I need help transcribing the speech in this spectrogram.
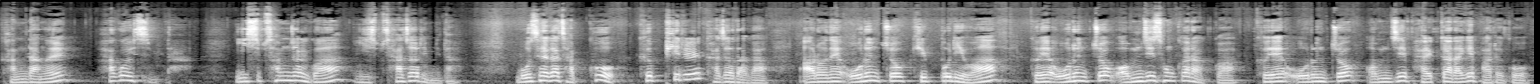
감당을 하고 있습니다. 23절과 24절입니다. 모세가 잡고 그 피를 가져다가 아론의 오른쪽 귓뿌리와 그의 오른쪽 엄지 손가락과 그의 오른쪽 엄지 발가락에 바르고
